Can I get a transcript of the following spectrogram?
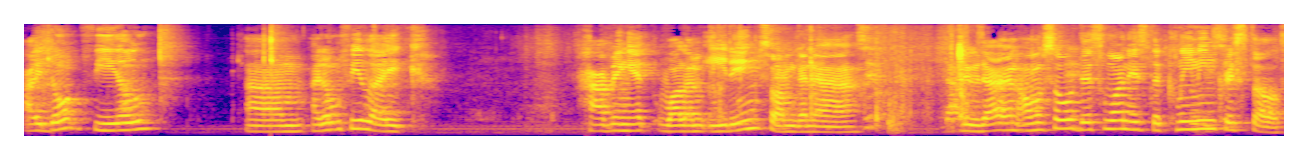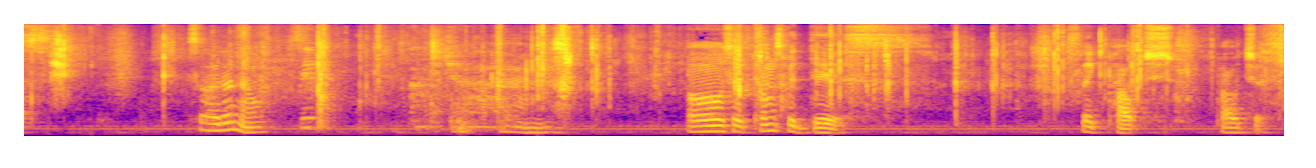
I don't feel um, I don't feel like having it while I'm eating, so I'm gonna do that. And also, this one is the cleaning crystals. So I don't know. Oh, so it comes with this. It's like pouch, pouches.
